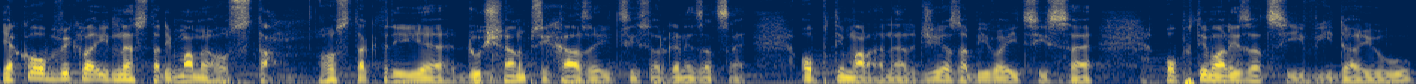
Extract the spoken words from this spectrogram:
jako obvykle i dnes tady máme hosta. Hosta, který je Dušan, přicházející z organizace Optimal Energy a zabývající se optimalizací výdajů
